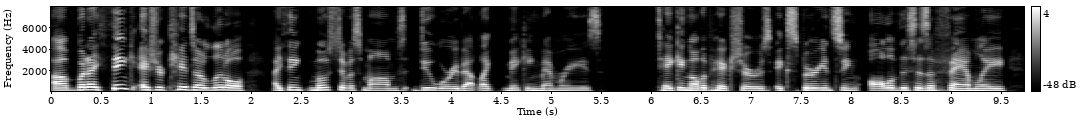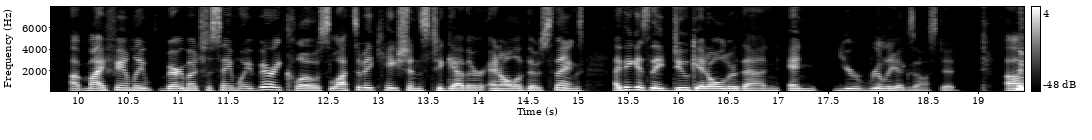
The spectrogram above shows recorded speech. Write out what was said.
Um, but I think as your kids are little, I think most of us moms do worry about like making memories, taking all the pictures, experiencing all of this as a family. Uh, my family, very much the same way, very close, lots of vacations together, and all of those things. I think as they do get older, then, and you're really exhausted. Um,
